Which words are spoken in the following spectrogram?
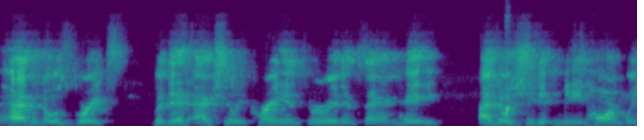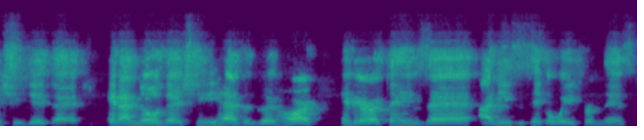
having those breaks, but then actually praying through it and saying, Hey, I know she didn't mean harm when she did that. And I know that she has a good heart and there are things that I need to take away from this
